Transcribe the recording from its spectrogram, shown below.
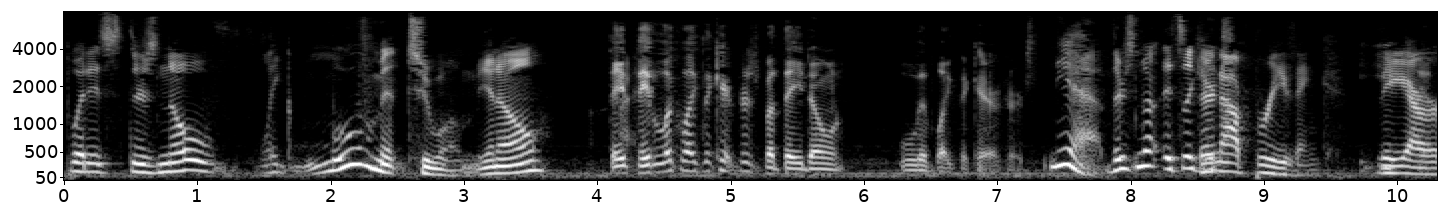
but it's there's no like movement to them. You know? They they look like the characters, but they don't live like the characters. Yeah. There's no. It's like They're it's, not breathing. They are.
